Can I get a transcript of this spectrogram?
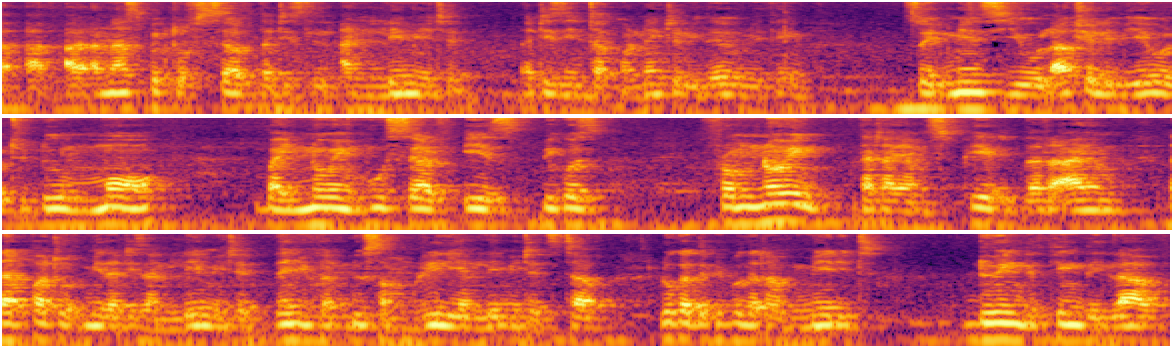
a, a, an aspect of self that is unlimited, that is interconnected with everything. So it means you will actually be able to do more by knowing who self is. Because from knowing that I am spirit, that I am that part of me that is unlimited, then you can do some really unlimited stuff. Look at the people that have made it doing the thing they love.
